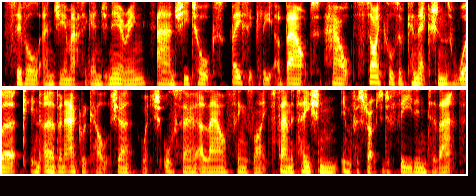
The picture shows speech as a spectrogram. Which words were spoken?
Civil and Geomatic Engineering. And she talks basically about how cycles of connections work in urban agriculture, which also allow things like sanitation infrastructure to feed into that.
